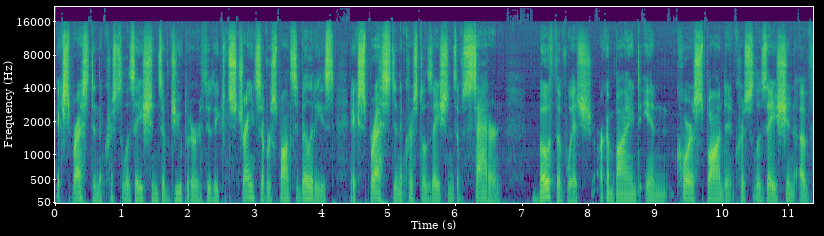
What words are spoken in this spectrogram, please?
expressed in the crystallizations of Jupiter through the constraints of responsibilities expressed in the crystallizations of Saturn, both of which are combined in correspondent crystallization of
